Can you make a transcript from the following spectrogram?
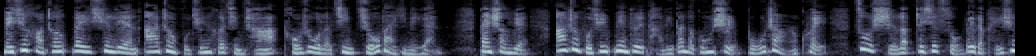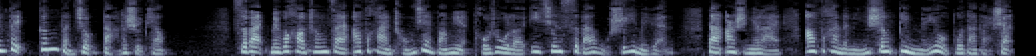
美军号称为训练阿政府军和警察投入了近九百亿美元，但上月阿政府军面对塔利班的攻势不战而溃，坐实了这些所谓的培训费根本就打了水漂。此外，美国号称在阿富汗重建方面投入了一千四百五十亿美元，但二十年来阿富汗的民生并没有多大改善。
